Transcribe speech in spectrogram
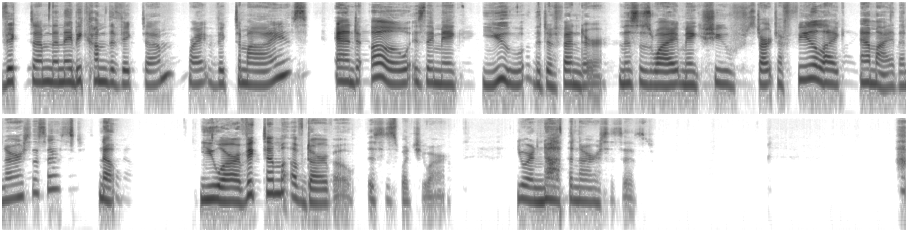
victim. Then they become the victim, right? Victimize. And O is they make you the defender. And this is why it makes you start to feel like, Am I the narcissist? No. You are a victim of Darvo. This is what you are. You are not the narcissist.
